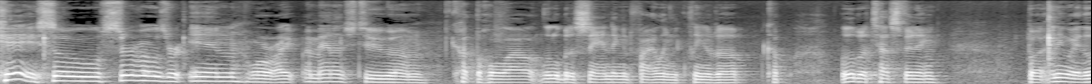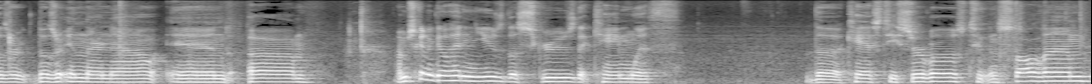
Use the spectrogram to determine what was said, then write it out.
Okay, so servos are in, or I, I managed to um, cut the hole out, a little bit of sanding and filing to clean it up, a little bit of test fitting. But anyway, those are those are in there now, and um, I'm just gonna go ahead and use the screws that came with the KST servos to install them.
